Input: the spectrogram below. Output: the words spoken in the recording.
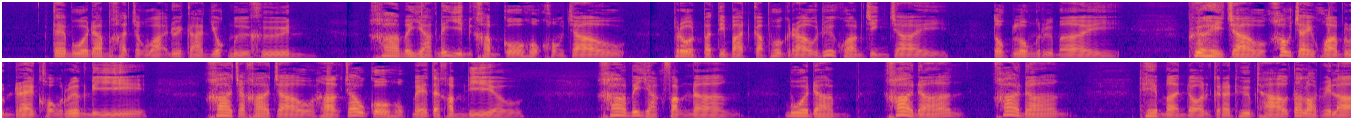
ำ แต่บัวดำขัดจังหวะด้วยการยกมือคืน ข้าไม่อยากได้ยินคำโกหกของเจ้า โปรดปฏิบัติกับพวกเราด้วยความจริงใจ ตกลงหรือไม่ เพื่อให้เจ้าเข้าใจความรุนแรงของเรื่องนี้ ข้าจะฆ่าเจ้าหากเจ้าโกหกแม้แต่คำเดียว ข้าไม่อยากฟังนาง บัวดำฆ่านางฆ่านาง เทพมารดอนกระทืบเท้าตลอดเวลา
